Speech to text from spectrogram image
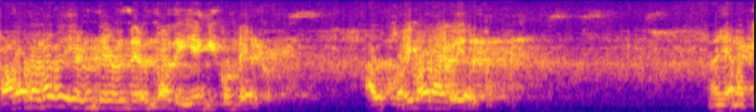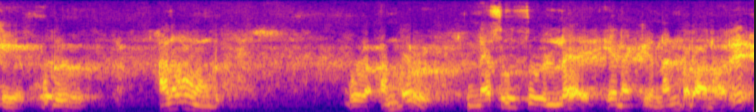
பல தடவை எழுந்து எழுந்து எழுந்து அது இயங்கிக் கொண்டே இருக்கும். அது குறைபாடாகவே இருக்கும். எனக்கு ஒரு அனுபவம் உண்டு. ஒரு அன்பர் நெசவு தொழிலில் எனக்கு நண்பரானவர்.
